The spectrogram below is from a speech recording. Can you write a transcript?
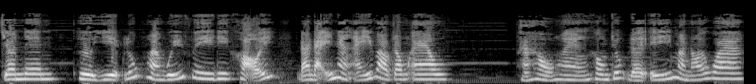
Cho nên, thừa dịp lúc Hoàng Quý Phi đi khỏi, đã đẩy nàng ấy vào trong ao. Hạ Hầu Hoàng không chút để ý mà nói qua,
